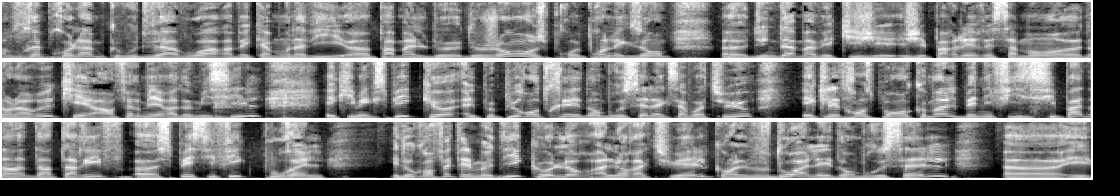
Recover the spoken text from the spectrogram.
un vrai problème que vous devez avoir avec, à mon avis, euh, pas mal de, de gens. Je pourrais prendre l'exemple euh, d'une dame avec qui j'ai parlé récemment euh, dans la rue, qui est infirmière à domicile et qui m'explique qu'elle peut plus rentrer dans Bruxelles avec sa voiture et que les transports en commun, elle bénéficie pas d'un d'un tarif euh, spécifique pour elle. Et donc en fait, elle me dit qu'à l'heure actuelle, quand elle doit aller dans Bruxelles, euh, et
